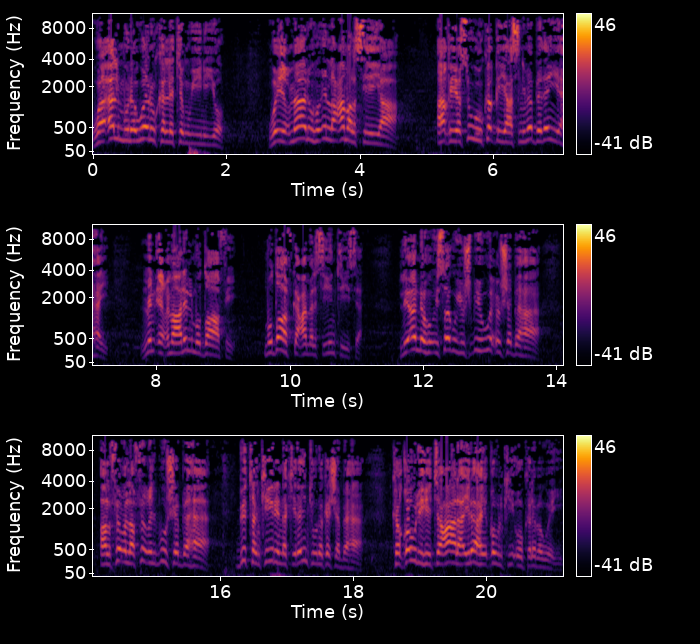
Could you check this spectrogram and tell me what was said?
waa almunawanu ka la tanwiiniyo. Wa icmaaluhu in la camal siiyaa aqyasu wuu ka qiyaasnimo badan yahay min icmaali lmudaafi mudaafka camal siintiisa. Liannahu isagu yushbihu wuxuu shabbahaa alficla ficil buu shabbahaa bitankiiri nakirayntuuna ka shabbahaa ka qowlihi tacaala ilaahay qowlkii oo kaleba weeyi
